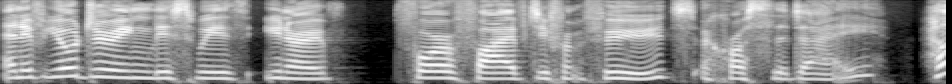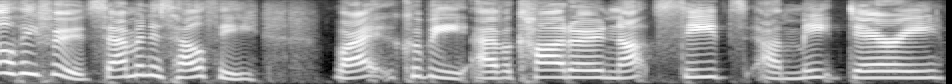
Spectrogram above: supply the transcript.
and if you're doing this with you know four or five different foods across the day healthy food. Salmon is healthy, right? It could be avocado, nuts, seeds, uh, meat, dairy,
